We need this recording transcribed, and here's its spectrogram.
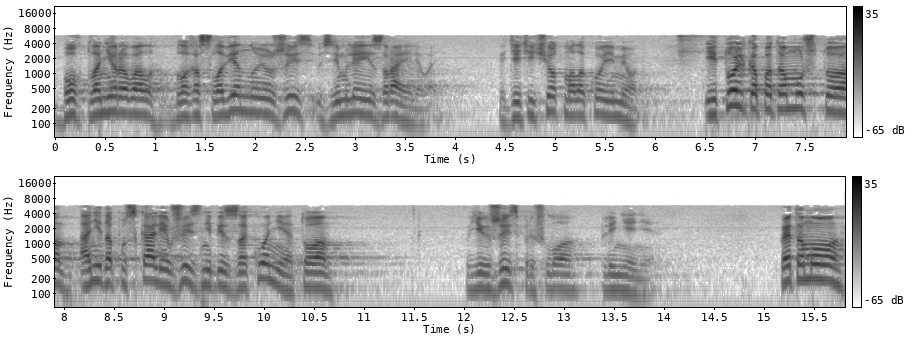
Бог планировал благословенную жизнь в земле Израилевой, где течет молоко и мед. И только потому, что они допускали в жизни беззаконие, то в их жизнь пришло пленение – Поэтому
